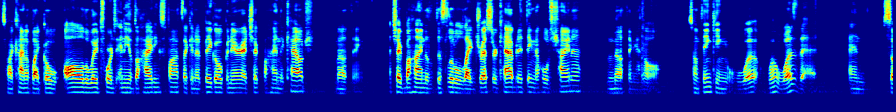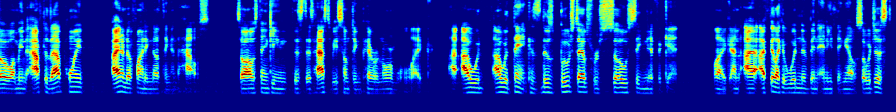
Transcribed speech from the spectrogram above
So I kind of like go all the way towards any of the hiding spots, like in a big open area. I check behind the couch, nothing. I check behind this little like dresser cabinet thing that holds china, nothing at all. So I'm thinking, what what was that? And so I mean, after that point, I ended up finding nothing in the house. So I was thinking, this this has to be something paranormal. Like I, I would I would think because those boot steps were so significant. Like, and I, I feel like it wouldn't have been anything else. So it just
